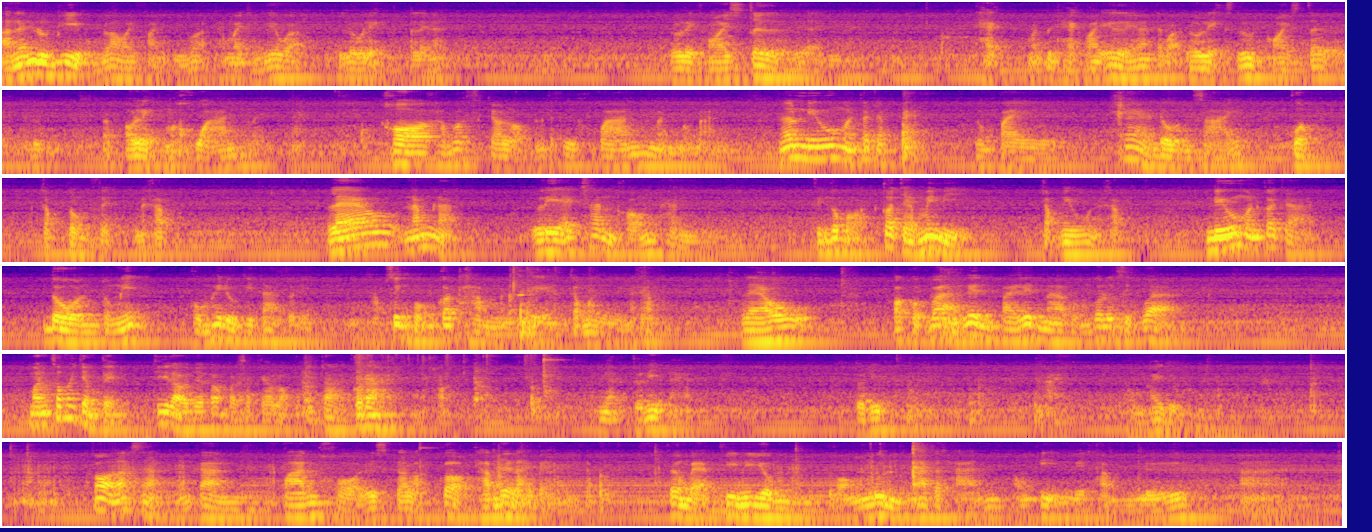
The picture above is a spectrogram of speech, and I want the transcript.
อันนั้นรุ่นพี่ผมเล่าให้ฟังถึงว่าทำไมถึงเรียกว่าโรเล็กอะไรนะ โรเล็กออยสเตอร์หรืออะไรอย่างเงี้ยแท็กมันเป็นแท็กไวเออร์นะแต่ว่าโรเล็กรุ่นออยสเตอร์รุ่นแบบเอาเหล็กมาคว้านไว้นะคอคำว่าสแกลล็อปมันก็คือคว้านให้มันบางๆแล้วนิ้วมันก็จะแปะลงไปแค่โดนสายกดกับตรงเฟ็ดนะครับ แล้วน้ำหนักเรีแอคชั่นของแผ่นฟิงเกอร์บอร์ดก็จะไม่มีกับนิ้วนะครับ นิ้วมันก็จะโดนตรงนี้ ผมให้ดูกีตาร์ตัวนี้ นะครับซึ่งผมก็ทำมันเองกับมือนะครับ แล้วปรากฏว่าเล่นไปเล่นมาผมก็รู้สึกว่า มันก็ไม่จำเป็นที่เราจะต้องไปสแกลหลอกกีตาร์ก็ได้นะครับเนี่ยตัวนี้นะฮะตัวนี้ผมให้ดู ก็ลักษณะของการควานคอหรือสแกลหลอกก็ทำได้หลายแบบนะครับเครื่องแบบที่นิยมของรุ่นมาตรฐานของที่อินเวทำหรือ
